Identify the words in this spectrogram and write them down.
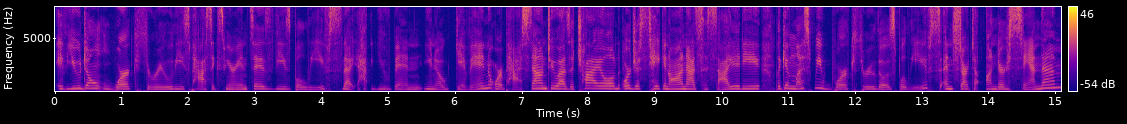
if you don't work through through these past experiences, these beliefs that you've been, you know, given or passed down to as a child or just taken on as society, like, unless we work through those beliefs and start to understand them,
